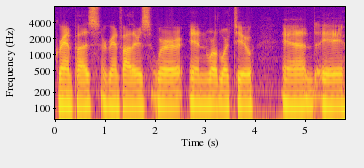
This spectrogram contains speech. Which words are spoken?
grandpas or grandfathers were in World War II, and a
